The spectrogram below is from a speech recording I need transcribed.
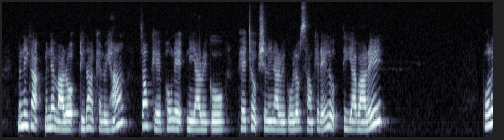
။မနေ့ကမနေ့မှာတော့ဒေသခံတွေဟာကြောက်ခဲဖုံးတဲ့နေရာတွေကိုဖဲထုတ်ရှင်းလင်းတာတွေကိုလှုပ်ဆောင်ခဲ့တယ်လို့သိရပါဗျ။ ဘောလ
